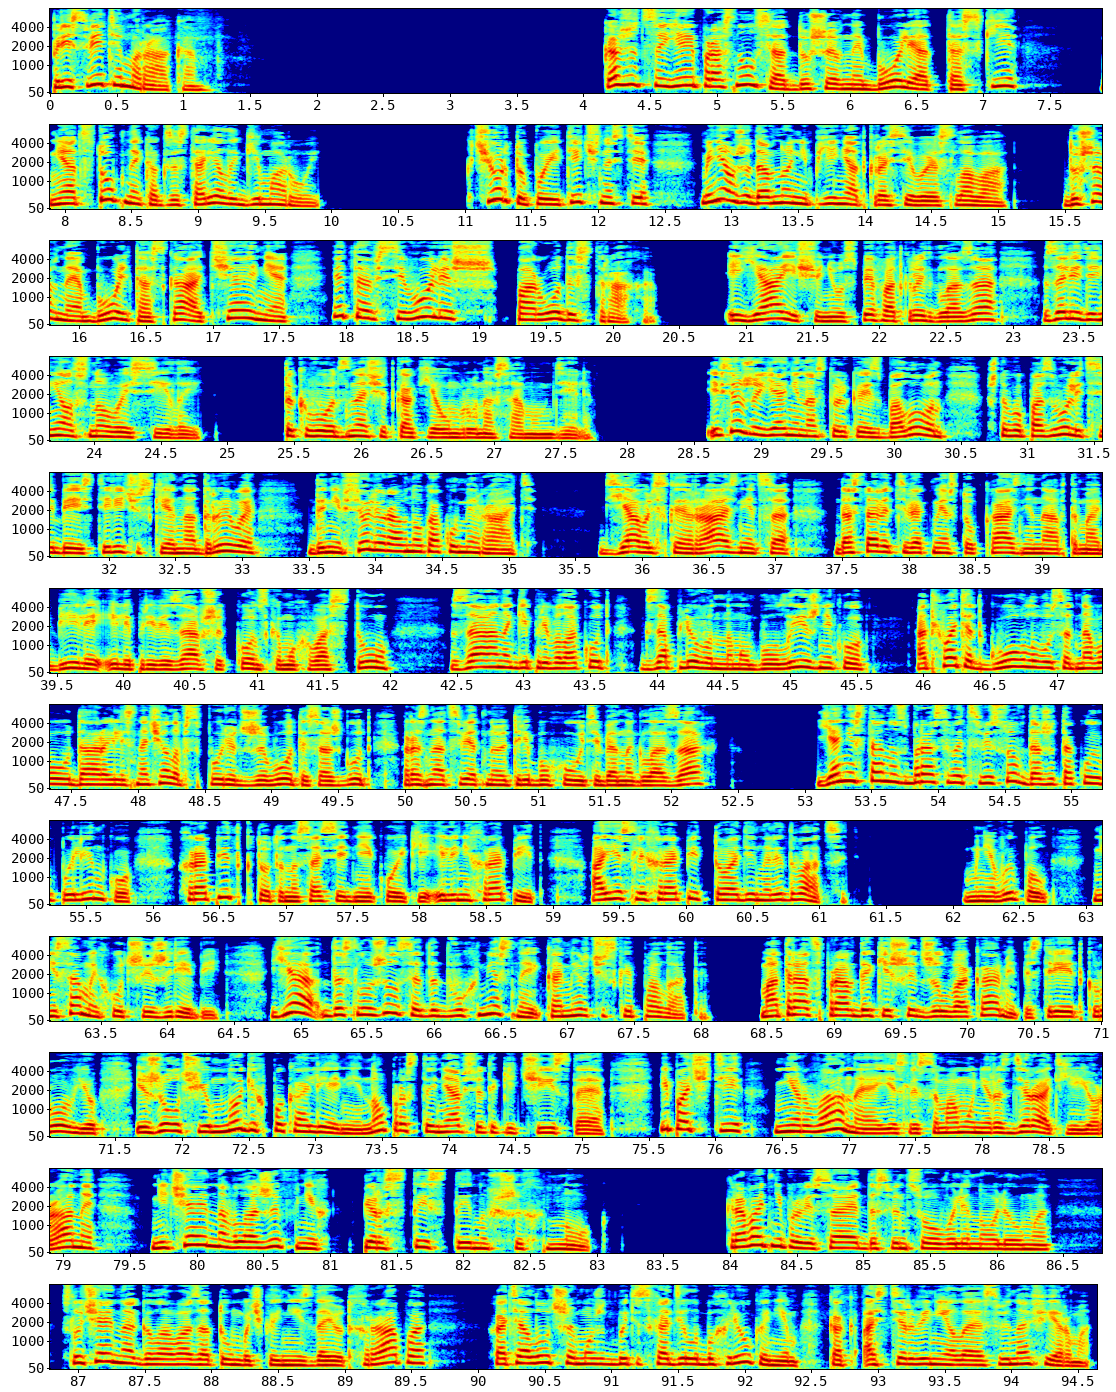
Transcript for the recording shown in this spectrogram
При свете мрака. Кажется, я и проснулся от душевной боли, от тоски, неотступной, как застарелый геморрой. К черту поэтичности, меня уже давно не пьянят красивые слова. Душевная боль, тоска, отчаяние — это всего лишь породы страха. И я, еще не успев открыть глаза, заледенел с новой силой. Так вот, значит, как я умру на самом деле. И все же я не настолько избалован, чтобы позволить себе истерические надрывы, да не все ли равно, как умирать? Дьявольская разница доставит тебя к месту казни на автомобиле или, привязавши к конскому хвосту, за ноги приволокут к заплеванному булыжнику, отхватят голову с одного удара или сначала вспорят живот и сожгут разноцветную требуху у тебя на глазах, я не стану сбрасывать с весов даже такую пылинку, храпит кто-то на соседней койке или не храпит, а если храпит, то один или двадцать. Мне выпал не самый худший жребий. Я дослужился до двухместной коммерческой палаты. Матрац, правда, кишит желваками, пестреет кровью и желчью многих поколений, но простыня все-таки чистая и почти нерваная, если самому не раздирать ее раны, нечаянно вложив в них персты стынувших ног. Кровать не провисает до свинцового линолеума, случайно голова за тумбочкой не издает храпа, хотя лучше, может быть, исходило бы хрюканьем, как остервенелая свиноферма.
